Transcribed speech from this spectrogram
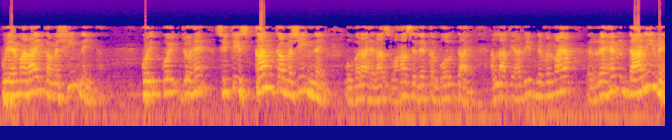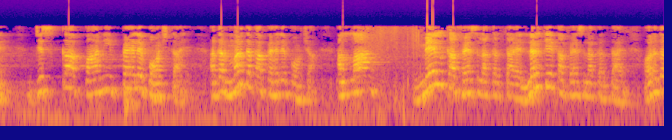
کوئی ایم آر آئی کا مشین نہیں تھا، کوئی کوئی جو ہے سٹی اسکان کا مشین نہیں۔ وہ براہ راست وہاں سے لے کر بولتا ہے۔ اللہ کے حبیب نے فرمایا، رحم دانی میں جس کا پانی پہلے پہنچتا ہے، اگر مرد کا پہلے پہنچا، اللہ میل کا فیصلہ کرتا ہے، لڑکے کا فیصلہ کرتا ہے اور اگر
